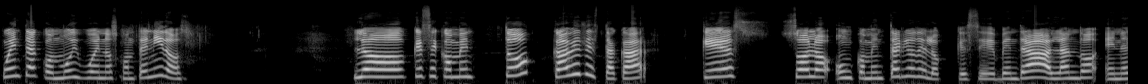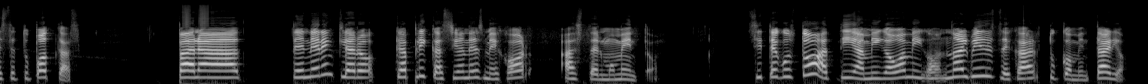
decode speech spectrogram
cuenta con muy buenos contenidos. Lo que se comentó cabe destacar que es solo un comentario de lo que se vendrá hablando en este tu podcast, para tener en claro qué aplicación es mejor hasta el momento. Si te gustó a ti, amiga o amigo, no olvides dejar tu comentario.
